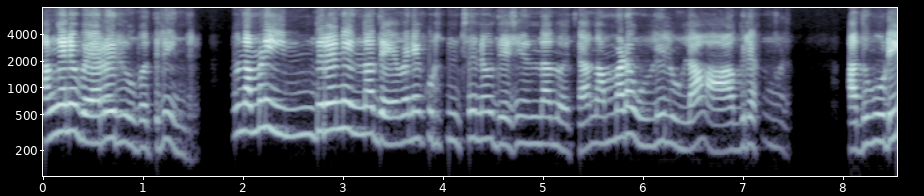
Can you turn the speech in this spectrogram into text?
അങ്ങനെ വേറൊരു രൂപത്തിൽ ഇന്ദ്രൻ. നമ്മൾ ഇന്ദ്രൻ എന്ന ദേവനെ കുറിച്ച് തന്നെ ഉദ്ദേശിക്കുന്നത് എന്താന്ന് വെച്ചാൽ നമ്മുടെ ഉള്ളിലുള്ള ആഗ്രഹങ്ങൾ അതുകൂടി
